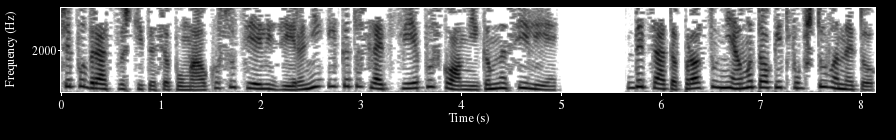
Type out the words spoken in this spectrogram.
че подрастващите са по-малко социализирани и като следствие посклонни към насилие. Децата просто нямат опит в общуването,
